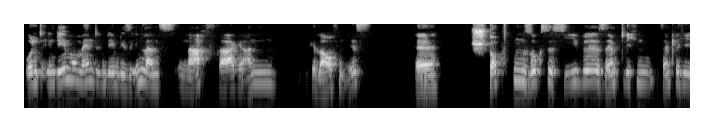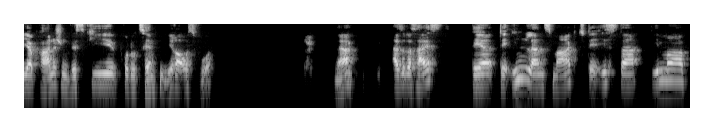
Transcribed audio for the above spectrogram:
Und in dem Moment, in dem diese Inlandsnachfrage angelaufen ist, äh, stoppten sukzessive sämtlichen, sämtliche japanischen Whisky-Produzenten ihre Ausfuhr. Ja, also das heißt, der, der Inlandsmarkt, der ist da immer,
